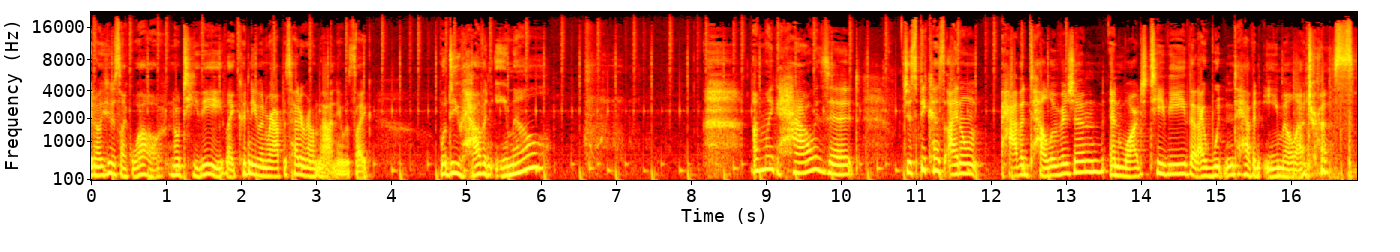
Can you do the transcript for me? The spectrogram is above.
you know, he was like, whoa, no TV." Like, couldn't even wrap his head around that. And he was like, "Well, do you have an email?" I'm like, how is it just because I don't have a television and watch TV that I wouldn't have an email address?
